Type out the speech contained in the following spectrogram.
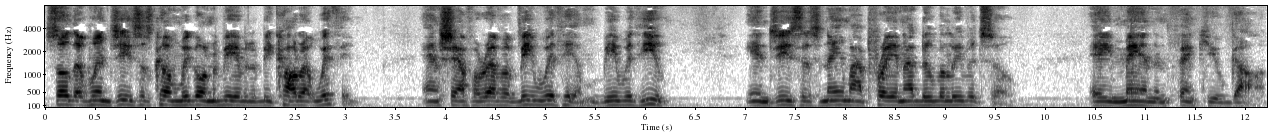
so that when Jesus comes, we're going to be able to be caught up with him and shall forever be with him, be with you. In Jesus' name I pray and I do believe it so. Amen and thank you, God.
